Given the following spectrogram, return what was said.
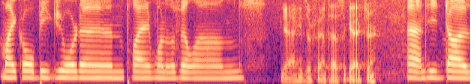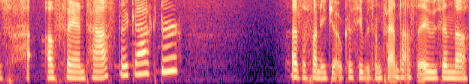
Michael B. Jordan playing one of the villains, yeah, he's a fantastic actor. and he does a fantastic actor. That's a funny joke because he was in Fantastic. He was in the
